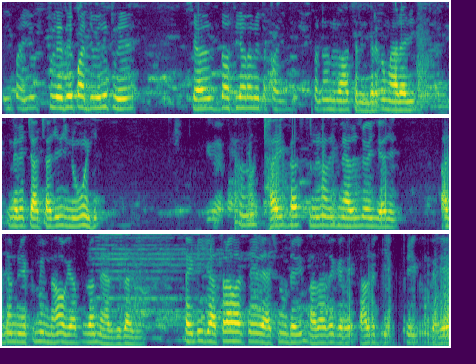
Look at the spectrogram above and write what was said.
ਇਹ ਭਾਈ, ਤੁਰੇ ਦੇ 5 ਵਜੇ ਤੁਰੇ। ਸ਼ਾਇਦ 10 11 ਵਜੇ ਤੱਕ ਆਏ ਉਹਨਾਂ ਦਾ ਨਾਮ ਸੁਰਿੰਦਰ ਕੁਮਾਰ ਹੈ ਜੀ। ਮੇਰੇ ਚਾਚਾ ਜੀ ਦੀ ਨੂੰਹ ਸੀ ਅਹ 28 ਅਗਸਤ ਨੂੰ ਇਹਨਾਂ ਦੀ ਮੈਰਿਜ ਹੋਈ ਹੈ ਜੀ। ਅੱਜ ਉਹਨੂੰ 1 ਮਹੀਨਾ ਹੋ ਗਿਆ ਪੂਰਾ ਮੈਰਿਜ ਦਾ ਜੀ। ਪਹਿਲੀ ਯਾਤਰਾ ਵਾਸਤੇ ਵੈਸ਼ਨੋ ਦੇਵੀ ਮਾਤਾ ਦੇ ਗਏ ਕੱਲ੍ਹ ਦੀ ਇੱਕ ਤਰੀਕ ਨੂੰ ਗਏ।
